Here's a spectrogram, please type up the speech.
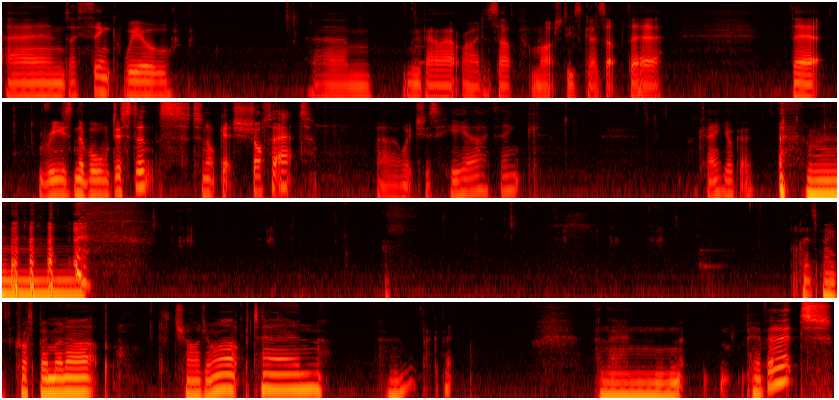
And I think we'll um, move our outriders up, march these guys up there. Their reasonable distance to not get shot at, uh, which is here, I think. Okay, you'll go. Um, let's move the crossbowman up. Just charge him up. 10. Oh, back a bit. And then pivot.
